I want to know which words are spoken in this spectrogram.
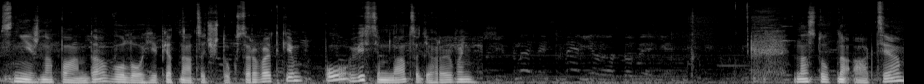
Сніжна панда, вологі 15 штук серветки по 18 гривень. Наступна акція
